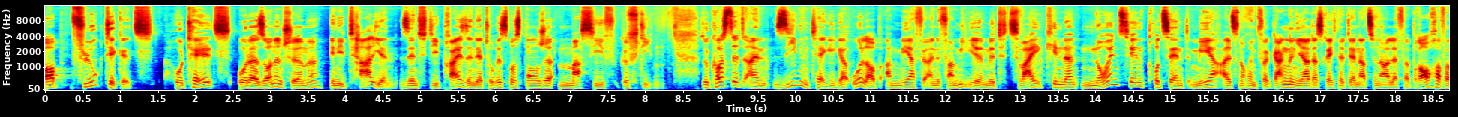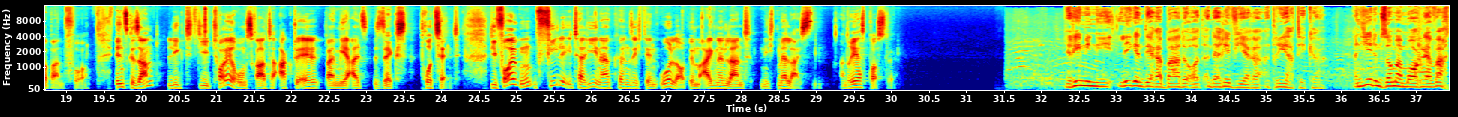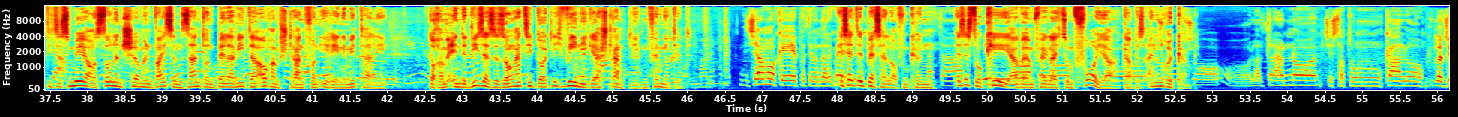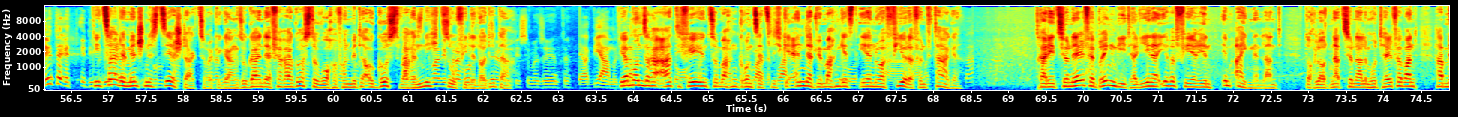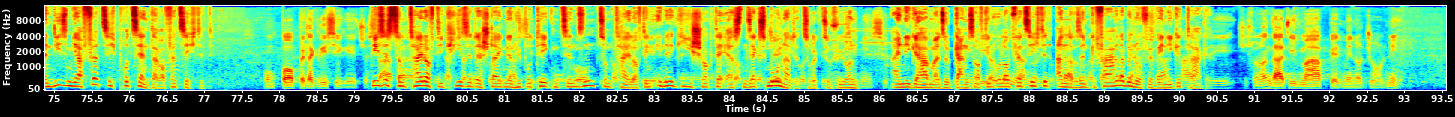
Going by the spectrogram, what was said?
Ob Flugtickets, Hotels oder Sonnenschirme, in Italien sind die Preise in der Tourismusbranche massiv gestiegen. So kostet ein siebentägiger Urlaub am Meer für eine Familie mit zwei Kindern 19 Prozent mehr als noch im vergangenen Jahr. Das rechnet der Nationale Verbraucherverband vor. Insgesamt liegt die Teuerungsrate aktuell bei mehr als 6 Prozent. Die Folgen, viele Italiener können sich den Urlaub im eigenen Land nicht mehr leisten. Andreas Postel. Rimini, legendärer Badeort an der Riviera Adriatica. An jedem Sommermorgen erwacht dieses Meer aus Sonnenschirmen, weißem Sand und Bella Vita auch am Strand von Irene Metalli. Doch am Ende dieser Saison hat sie deutlich weniger Strandliegen vermietet. Es hätte besser laufen können. Es ist okay, aber im Vergleich zum Vorjahr gab es einen Rückgang. Die Zahl der Menschen ist sehr stark zurückgegangen. Sogar in der Ferragosto-Woche von Mitte August waren nicht so viele Leute da. Wir haben unsere Art, die Ferien zu machen, grundsätzlich geändert. Wir machen jetzt eher nur vier oder fünf Tage. Traditionell verbringen die Italiener ihre Ferien im eigenen Land. Doch laut Nationalem Hotelverband haben in diesem Jahr 40 Prozent darauf verzichtet. Dies ist zum Teil auf die Krise der steigenden Hypothekenzinsen, zum Teil auf den Energieschock der ersten sechs Monate zurückzuführen. Einige haben also ganz auf den Urlaub verzichtet, andere sind gefahren, aber nur für wenige Tage.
